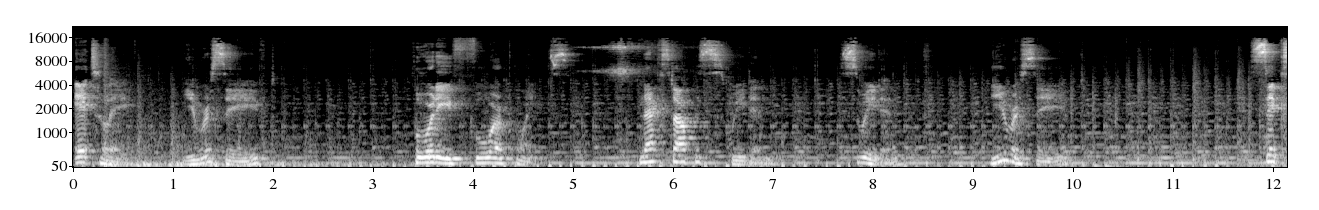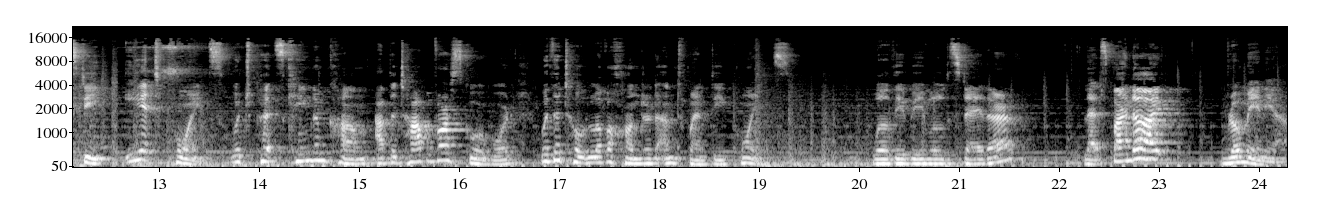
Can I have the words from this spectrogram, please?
Italy, you received 44 points. Next up is Sweden. Sweden, you received 68 points, which puts Kingdom Come at the top of our scoreboard with a total of 120 points. Will they be able to stay there? Let's find out! Romania.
